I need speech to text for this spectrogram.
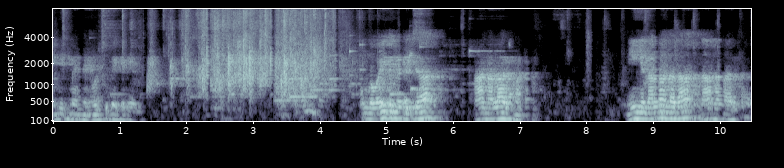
என்றைக்குமே என்னை யோசிச்சதே கிடையாது. உங்க வயிற்றுல அடிச்சா நான் நல்லா இருக்க மாட்டேன். நீங்க நல்லா இருந்தா தான் நான் நல்லா இருப்பேன்.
